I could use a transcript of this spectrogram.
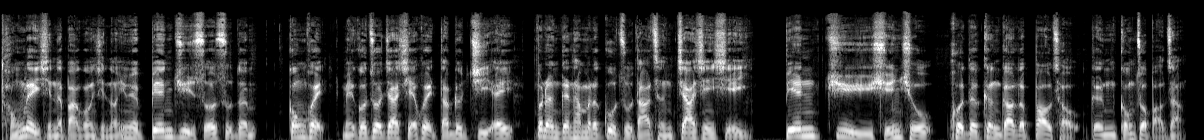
同类型的罢工行动，因为编剧所属的工会美国作家协会 WGA 不能跟他们的雇主达成加薪协议，编剧寻求获得更高的报酬跟工作保障。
